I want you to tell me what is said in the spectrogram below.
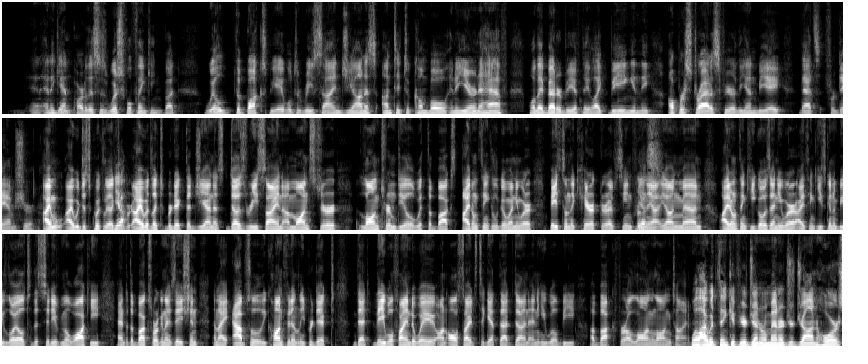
and, and again, part of this is wishful thinking, but will the Bucks be able to re-sign Giannis Antetokounmpo in a year and a half? Well, they better be if they like being in the upper stratosphere of the NBA. That's for damn sure. I'm. I would just quickly like. Yeah. To, I would like to predict that Giannis does re-sign a monster long-term deal with the Bucks. I don't think he'll go anywhere based on the character I've seen from yes. the young man. I don't think he goes anywhere. I think he's going to be loyal to the city of Milwaukee and to the Bucks organization, and I absolutely confidently predict that they will find a way on all sides to get that done and he will be a Buck for a long long time. Well, I would think if you're general manager Jon Horst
